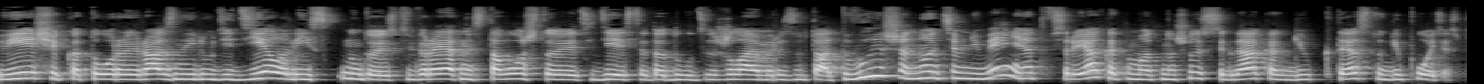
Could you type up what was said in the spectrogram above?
вещи, которые разные люди делали, ну, то есть вероятность того, что эти действия дадут желаемый результат выше, но тем не менее, это все я к этому отношусь всегда как к тесту гипотез.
